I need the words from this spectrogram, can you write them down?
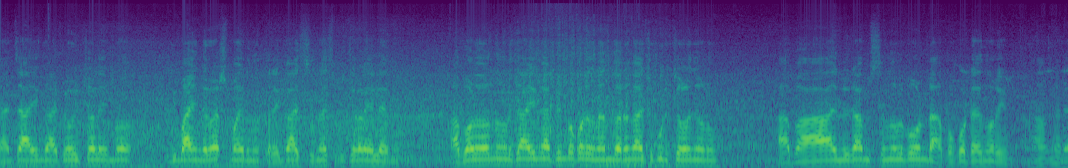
ഞാൻ ചായയും കാപ്പി ഒഴിച്ചു കളയുമ്പോൾ എനിക്ക് ഭയങ്കര വിഷമമായിരുന്നു ഇത്രയും കാശ് നശിപ്പിച്ച് കളയല്ലേന്ന് അപ്പോൾ പറഞ്ഞു നിങ്ങൾ ചായയും കാപ്പിയും കൊടുക്കണം എന്തോരം കാശ് കുടിച്ചു കളഞ്ഞോളും. അപ്പോൾ ആ അതിന്റെ ഒരു അംശം നിങ്ങൾ പോകണ്ട. അപ്പോൾ കോട്ടെ എന്ന് പറയും. അങ്ങനെ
